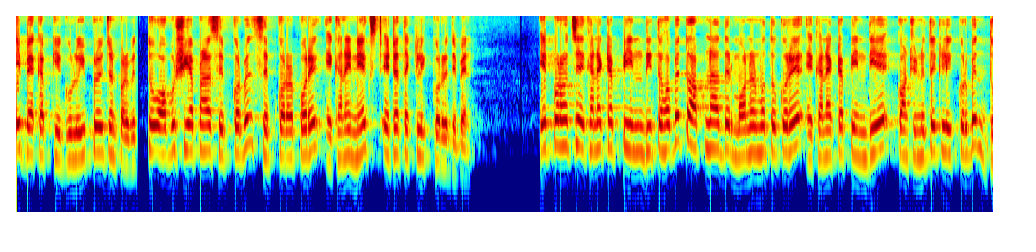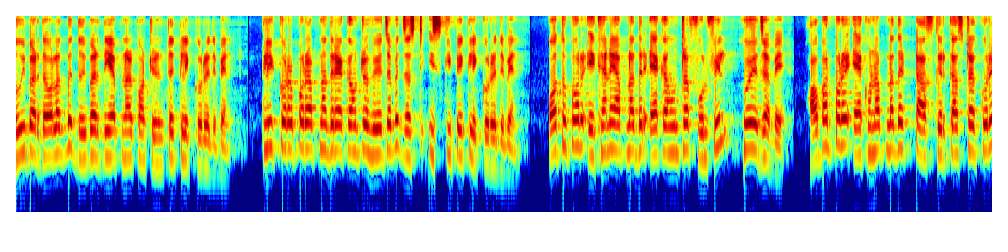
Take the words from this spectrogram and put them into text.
এই ব্যাকআপ কিগুলোই প্রয়োজন পড়বে। তো অবশ্যই আপনারা সেভ করবেন। সেভ করার পরে এখানে নেক্সট এটাতে ক্লিক করে দেবেন। এরপর হচ্ছে এখানে একটা পিন দিতে হবে। তো আপনাদের মনের মতো করে এখানে একটা পিন দিয়ে কন্টিনিউতে ক্লিক করবেন। দুইবার দেওয়া লাগবে। দুইবার দিয়ে আপনার কন্টিনিউতে ক্লিক করে দেবেন। ক্লিক করার পরে আপনাদের অ্যাকাউন্টে হয়ে যাবে। জাস্ট স্কিপে ক্লিক করে দেবেন। অতপর এখানে আপনাদের অ্যাকাউন্টটা ফুলফিল হয়ে যাবে। হবার পরে এখন আপনাদের টাস্কের কাজটা করে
